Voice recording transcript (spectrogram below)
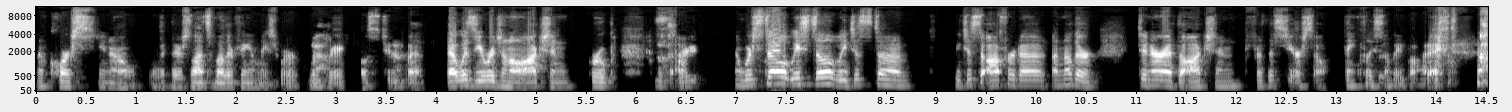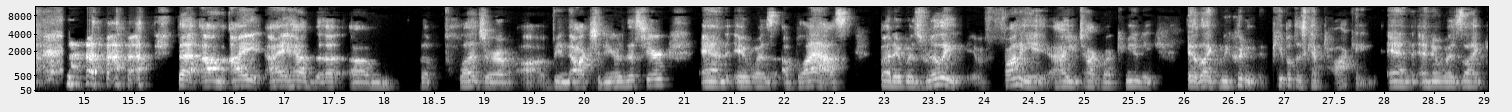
and of course, you know, there's lots of other families we're, we're yeah. very close to, yeah. but that was the original auction group. So, and we're still, we still, we just, uh, we just offered a, another dinner at the auction for this year. So thankfully somebody bought it. that um, I I had the um, the pleasure of uh, being the auctioneer this year, and it was a blast. But it was really funny how you talk about community. It like we couldn't. People just kept talking, and and it was like,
